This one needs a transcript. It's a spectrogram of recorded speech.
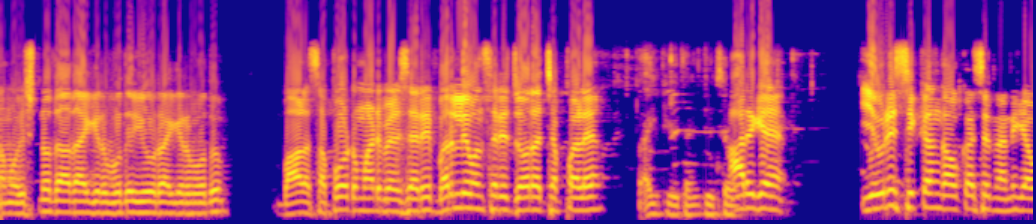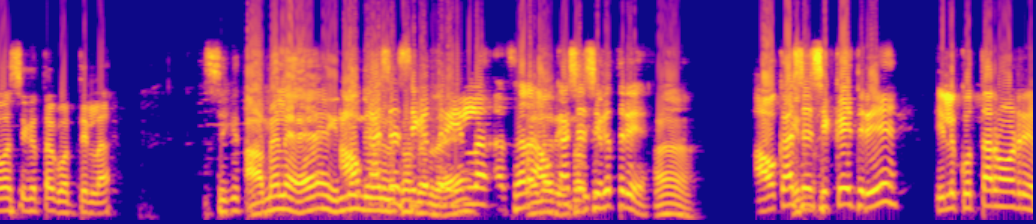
ನಮ್ಮ ವಿಷ್ಣು ದಾದಾ ಆಗಿರ್ಬೋದು ಇವ್ರಾಗಿರ್ಬೋದು ಬಹಳ ಸಪೋರ್ಟ್ ಮಾಡಿ ಬೆಳೆಸ್ಯಾರಿ. ಬರ್ಲಿ ಒಂದ್ಸರಿ ಜೋರ ಚಪ್ಪಾಳೆ. ಥ್ಯಾಂಕ್ ಯು ಥ್ಯಾಂಕ್ ಯು ಯಾರಿಗೆ ಇವ್ರಿಗೆ ಸಿಕ್ಕಂಗ ಅವಕಾಶ ನನಗೆ ಯಾವಾಗ ಸಿಗುತ್ತ ಗೊತ್ತಿಲ್ಲ. ಸಿಗುತ್ತೆ. ಆಮೇಲೆ ಇನ್ನೊಂದು ಅವಕಾಶ ಸಿಗತ್ರಿ? ಇಲ್ಲ ಸರ್ ಅವಕಾಶ ಸಿಗತ್ರಿ. ಅವಕಾಶ ಸಿಕ್ಕೈತ್ರಿ. ಇಲ್ಲಿ ಕೂತಾರ ನೋಡ್ರಿ.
